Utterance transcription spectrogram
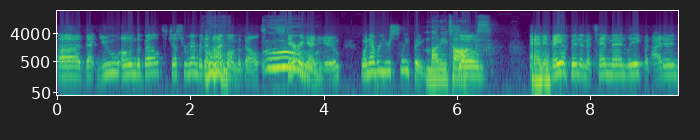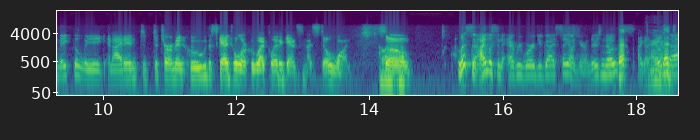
uh, that you own the belt, just remember that Ooh. I'm on the belt, Ooh. staring at you whenever you're sleeping. Money talks. And it may have been in a 10 man league, but I didn't make the league and I didn't d- determine who the schedule or who I played against, and I still won. I like So, listen, I listen to every word you guys say on here. There's notes. That's- I got notes That's apps.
